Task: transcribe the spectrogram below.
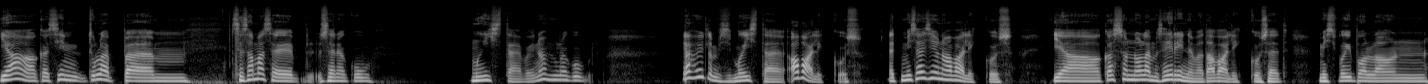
ja, aga siin tuleb ähm, seesama see, see nagu mõiste või noh, nagu jah, ütleme siis mõiste avalikkus, et mis asi on avalikkus ja kas on olemas erinevad avalikkused, mis võib-olla on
